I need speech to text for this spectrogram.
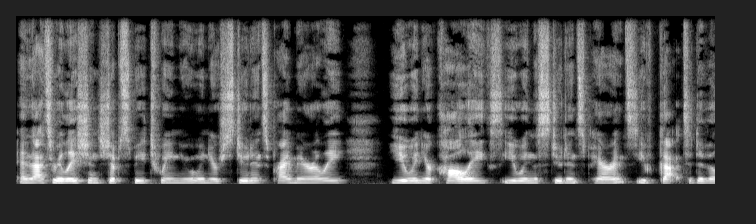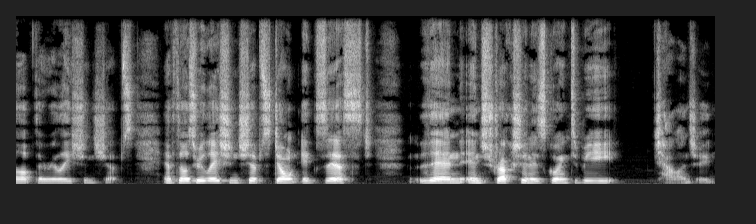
And that's relationships between you and your students primarily, you and your colleagues, you and the students' parents. You've got to develop the relationships. If those relationships don't exist, then instruction is going to be challenging.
